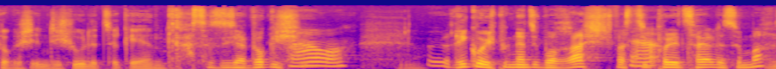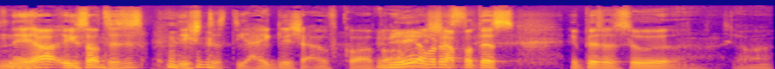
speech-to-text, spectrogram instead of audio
wirklich in die Schule zu gehen. Krass, das ist ja wirklich. Wow. Rico, ich bin ganz überrascht, was Ja. die Polizei alles so macht. Naja, wie gesagt, das ist nicht das, die eigentliche Aufgabe. Nee, aber aber ich das- habe mir das ein bisschen so, ja,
